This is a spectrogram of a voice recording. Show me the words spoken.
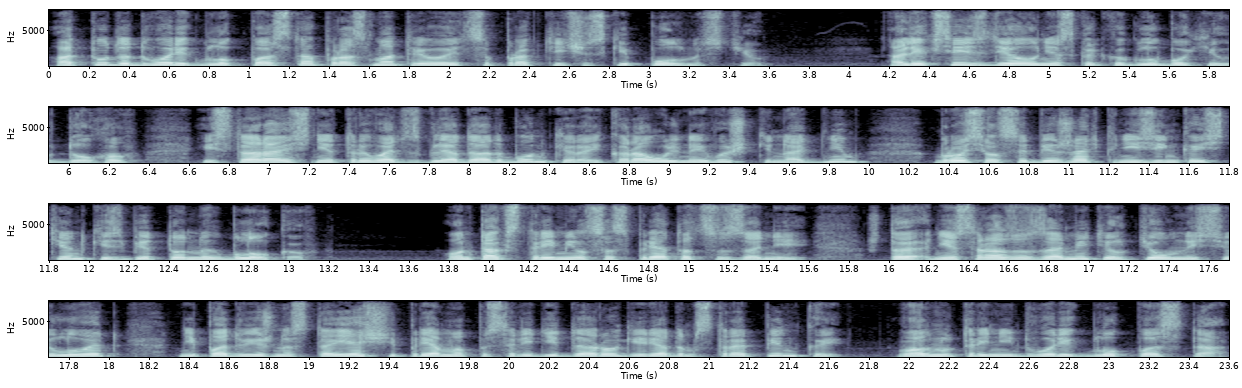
Оттуда дворик блокпоста просматривается практически полностью. Алексей сделал несколько глубоких вдохов и, стараясь не отрывать взгляда от бункера и караульной вышки над ним, бросился бежать к низенькой стенке из бетонных блоков. Он так стремился спрятаться за ней, что не сразу заметил темный силуэт, неподвижно стоящий прямо посреди дороги рядом с тропинкой во внутренний дворик блокпоста.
